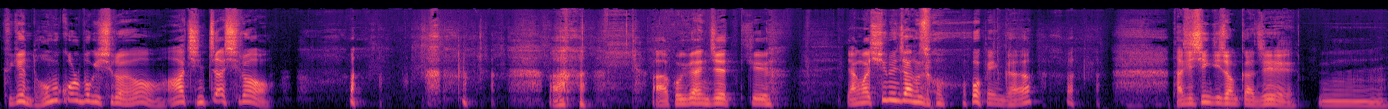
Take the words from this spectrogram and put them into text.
그게 너무 꼴보기 싫어요. 아 진짜 싫어. 아, 아 거기가 이제 그 양말 신은 장소인가요? 다시 신기 전까지 음.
